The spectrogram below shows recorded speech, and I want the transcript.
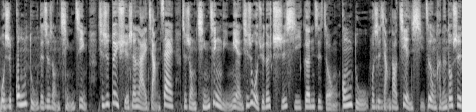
或是攻读的这种情境，其实对学生来讲，在这种情境里面，其实我觉得实习跟这种攻读或是讲到见习这种，可能都是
